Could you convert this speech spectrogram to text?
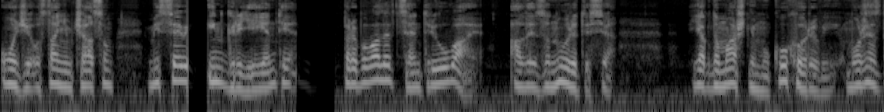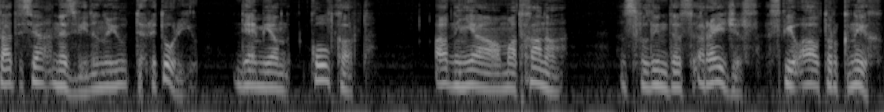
Отже, останнім часом місцеві інгредієнти перебували в центрі уваги, але зануритися як домашньому кухареві може здатися незвіданою територією. Дем'ян Коултхард, Аднямат­хана з Фліндерс Рейнджес, співавтор книг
